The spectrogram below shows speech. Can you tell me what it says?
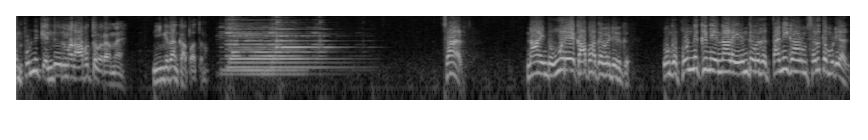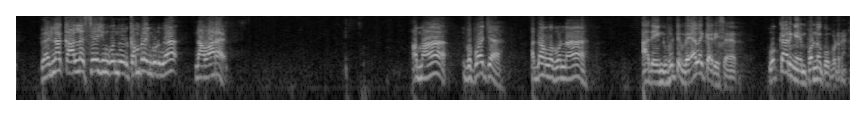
என் பொண்ணுக்கு எந்த விதமான ஆபத்தும் வராம நீங்க தான் காப்பாத்தணும். சார் நான் இந்த ஊரையே காப்பாத்த வேண்டியிருக்கு. உங்க பொண்ணுக்குன்னு என்னால எந்த வித தனி கவனம் செலுத்த முடியாது. வேணா காலைல ஸ்டேஷனுக்கு வந்து ஒரு கம்ப்ளைண்ட் கொடுங்க நான் வரேன். ஆமா இப்ப போச்சா? அதான் உங்க பொண்ணா? அது எங்க வீட்டு வேலைக்காரி சார். உட்காருங்க என் பொண்ணை கூப்பிடுறேன்.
